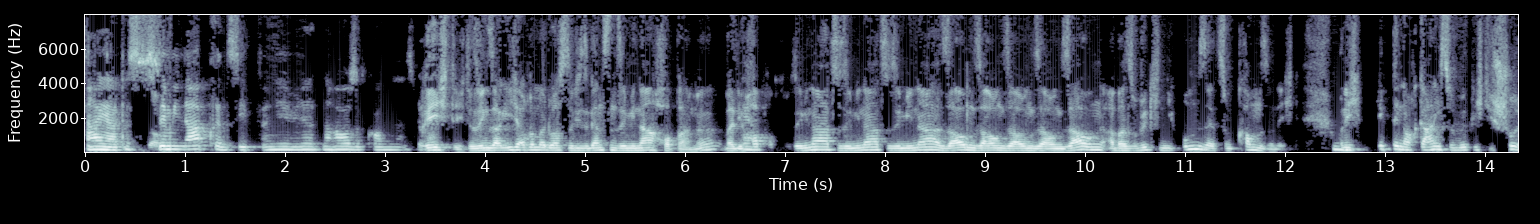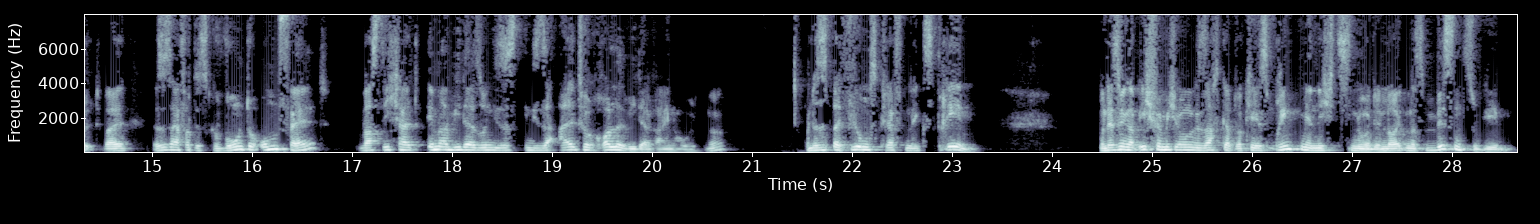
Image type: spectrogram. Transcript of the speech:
Ah ja, das So. Seminarprinzip, wenn die wieder nach Hause kommen. Das Richtig. Deswegen sage ich auch immer, du hast so diese ganzen Seminarhopper, ne? Weil die Ja. hoppen zu Seminar zu Seminar zu Seminar, saugen, saugen, saugen, saugen, saugen, aber so wirklich in die Umsetzung kommen sie nicht. Und ich gebe denen auch gar nicht so wirklich die Schuld, weil das ist einfach das gewohnte Umfeld, was dich halt immer wieder so in dieses, in diese alte Rolle wieder reinholt, ne? Und das ist bei Führungskräften extrem. Und deswegen habe ich für mich irgendwann gesagt gehabt, okay, es bringt mir nichts nur, den Leuten das Wissen zu geben,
